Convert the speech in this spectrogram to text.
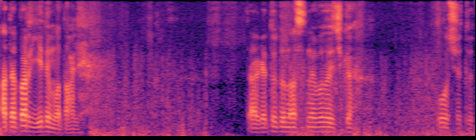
А тепер їдемо далі. Так, і тут у нас невеличка площа, тут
